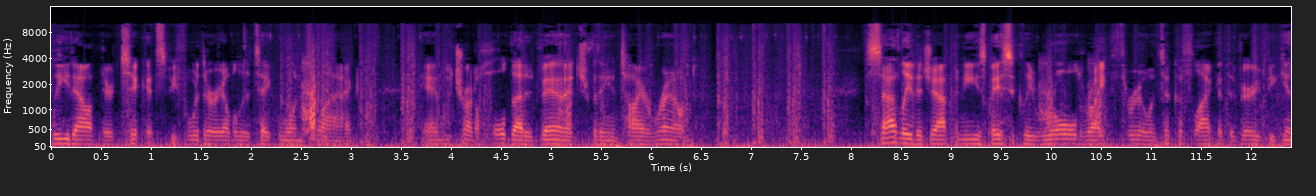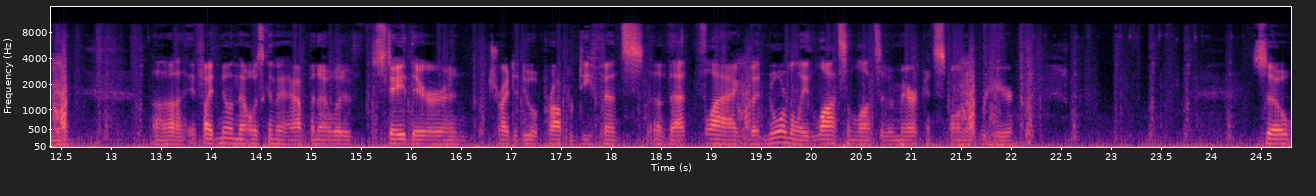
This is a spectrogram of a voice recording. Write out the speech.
bleed out their tickets before they're able to take one flag, and we try to hold that advantage for the entire round. Sadly, the Japanese basically rolled right through and took a flag at the very beginning. Uh, if I'd known that was going to happen, I would have stayed there and tried to do a proper defense of that flag, but normally lots and lots of Americans spawn over here. So,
